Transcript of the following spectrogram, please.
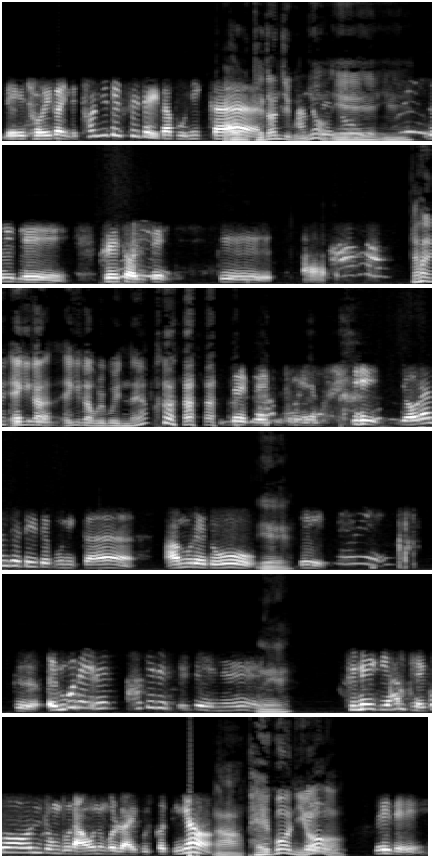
네, 저희가 이제 1200세대이다 보니까 아, 대단지군요. 예, 예. 네 네. 그래서 이제 그 아, 아, 아기가 아기가 울고 있나요? 네 네 죄송해요. 이게 11세대이다 보니까 아무래도 예. 네. 그 n분의 1 하게 됐을 때에는 네. 금액이 한 100원 정도 나오는 걸로 알고 있거든요. 아, 100원이요? 네 네.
